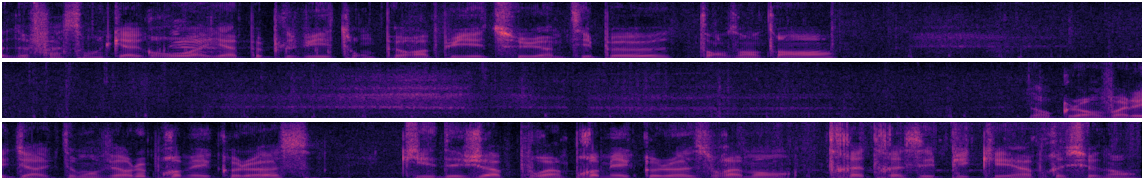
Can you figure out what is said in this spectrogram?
de façon qu'agro aille un peu plus vite. On peut rappuyer dessus un petit peu de temps en temps. Donc là on va aller directement vers le premier colosse. Qui est déjà pour un premier colosse vraiment très très épique et impressionnant.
